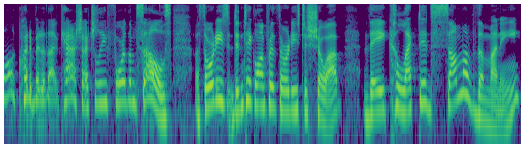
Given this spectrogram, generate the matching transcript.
well, quite a bit of that cash actually for themselves. Authorities didn't take long for authorities to show up. They collected some of the money.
